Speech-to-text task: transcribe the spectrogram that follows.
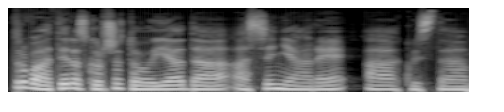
trovate la scorciatoia da assegnare a questa,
